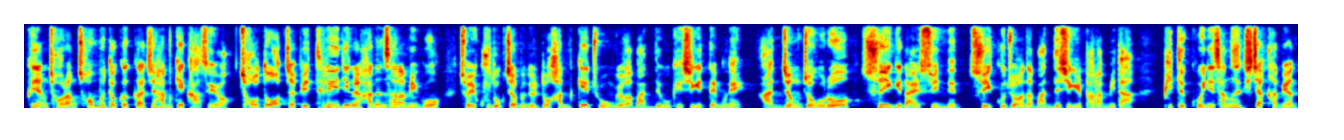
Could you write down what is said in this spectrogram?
그냥 저랑 처음부터 끝까지 함께 가세요. 저도 어차피 트레이딩을 하는 사람이고 저희 구독자분들도 함께 좋은 결과 만들고 계시기 때문에 안정적으로 수익이 날 수 있는 수익 구조 하나 만드시길 바랍니다. 비트코인이 상승 시작하면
